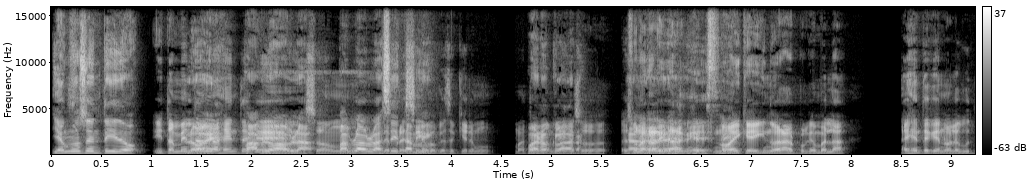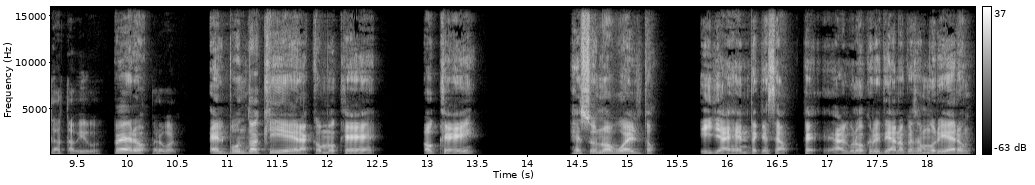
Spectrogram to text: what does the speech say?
Y en un sentido, Y también Lo la gente Pablo que habla- son Pablo habla así también. que se quieren matar. Bueno, claro. Eso es Claro, una realidad que sí. no hay que ignorar, porque en verdad hay gente que no le gusta estar vivo. pero Pero bueno. el punto aquí era como que, ok, Jesús no ha vuelto y ya hay gente que se, ha- que, algunos cristianos que se murieron.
